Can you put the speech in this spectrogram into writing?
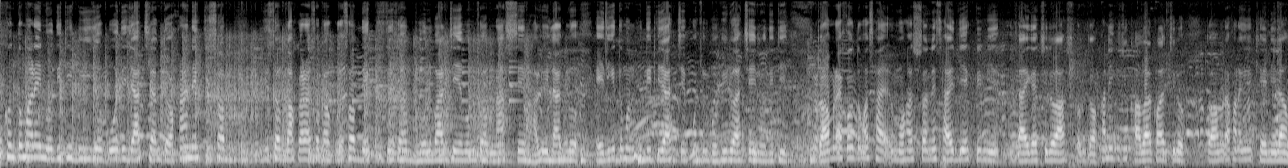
এখন তোমার এই নদীটি, ব্রিজ ওপর দিয়ে যাচ্ছিলাম, তো ওখানে দেখছি সব সব কাকারা সব সব দেখতেছে, সব ঢোল বাজছে এবং সব নাচছে, ভালোই লাগল। এইদিকে তোমার নদীটি যাচ্ছে, প্রচুর গভীরও আছে এই নদীটি। তো আমরা এখন তোমার মহাস্থানের সাইড দিয়ে একটি জায়গা ছিল আশ্রম তো ওখানে কিছু খাবার খাওয়ার ছিল, তো আমরা ওখানে কিছু খেয়ে নিলাম।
